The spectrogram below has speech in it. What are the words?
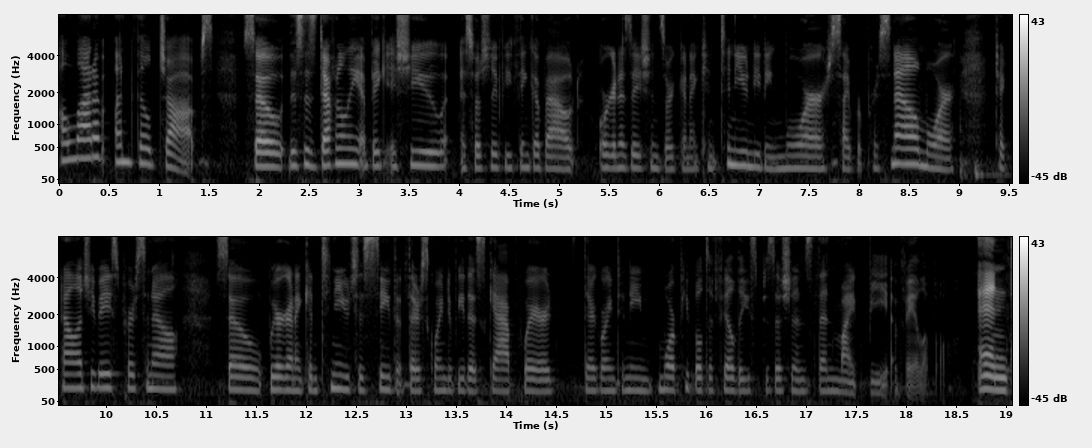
a lot of unfilled jobs. So, this is definitely a big issue, especially if you think about organizations are going to continue needing more cyber personnel, more technology based personnel. So, we're going to continue to see that there's going to be this gap where they're going to need more people to fill these positions than might be available. And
